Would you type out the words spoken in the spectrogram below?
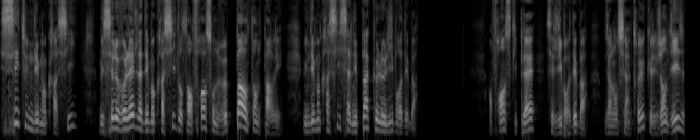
c'est une démocratie, mais c'est le volet de la démocratie dont en France on ne veut pas entendre parler. Une démocratie, ça n'est pas que le libre débat. En France, ce qui plaît, c'est le libre débat vous annoncez un truc et les gens disent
